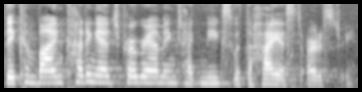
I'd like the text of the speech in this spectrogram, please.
They combine cutting edge programming techniques with the highest artistry.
